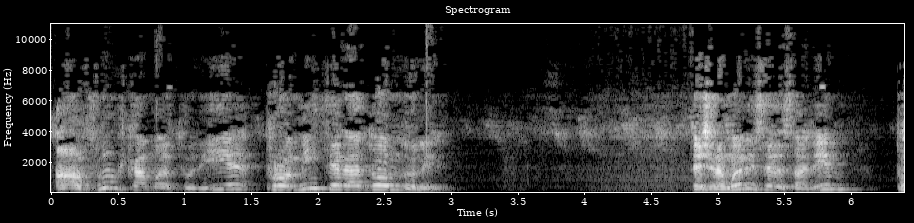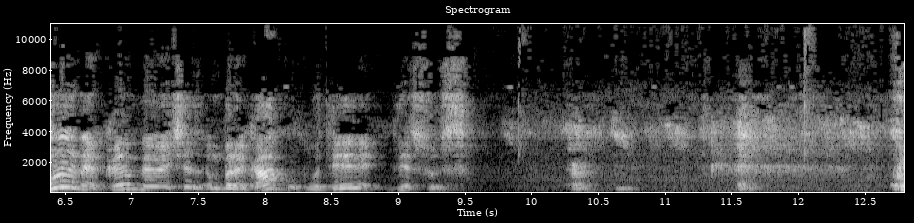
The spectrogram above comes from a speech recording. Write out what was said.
având ca mărturie promiterea Domnului. Deci rămâne în Ierusalim până când veți îmbrăca cu putere de sus. Cu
